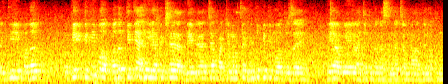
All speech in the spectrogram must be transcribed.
आणि ती मदत कि किती म- मदत किती आहे यापेक्षा देण्याच्या पाठीमागचा हेतू किती महत्त्वाचा आहे? हे आम्ही राज्य पत्रकार संघाच्या माध्यमातून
